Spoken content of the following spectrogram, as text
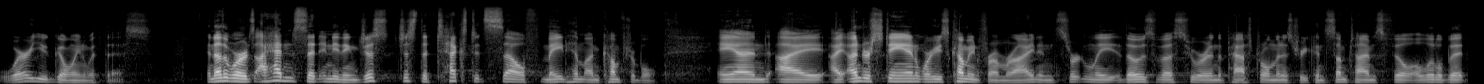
Where are you going with this? In other words, I hadn't said anything, just, just the text itself made him uncomfortable. And I, I understand where he's coming from, right? And certainly those of us who are in the pastoral ministry can sometimes feel a little bit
